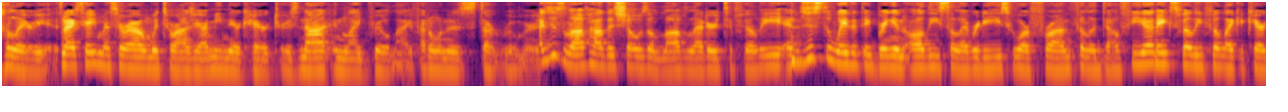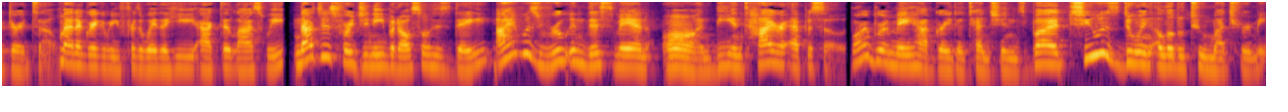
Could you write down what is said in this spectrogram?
hilarious. When I say mess around with Taraji, I mean their characters, not in like real life. I don't want to start rumors. I just love how this show is a love letter to Philly and just the way that they bring in all these celebrities who are from Philadelphia makes Philly feel like a character itself. Mad at Gregory for the way that he acted last week, not just for Janine, but also his date. I was rooting this man on the entire episode. Barbara may have great intentions, but she was doing a little too much for me.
